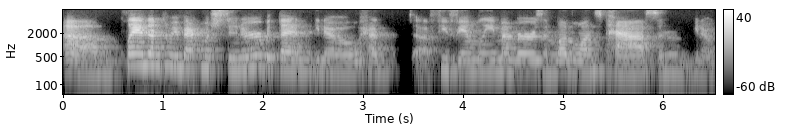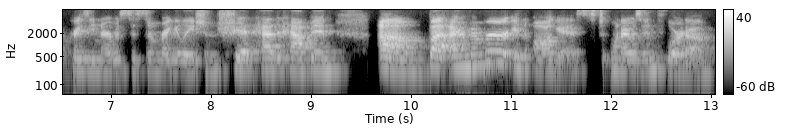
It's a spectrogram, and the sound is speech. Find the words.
Um, planned on coming back much sooner, but then, you know, had a few family members and loved ones pass and, you know, crazy nervous system regulation shit had to happen. Um, but I remember in August when I was in Florida,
